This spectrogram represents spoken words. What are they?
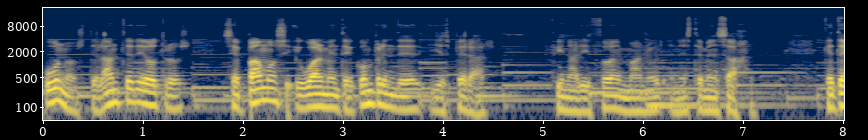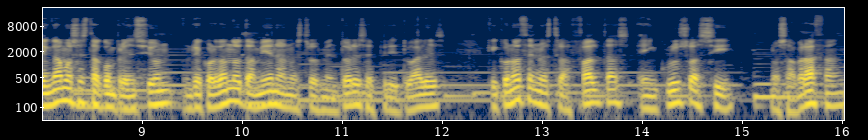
unos delante de otros sepamos igualmente comprender y esperar. Finalizó Emmanuel en este mensaje. Que tengamos esta comprensión recordando también a nuestros mentores espirituales que conocen nuestras faltas e incluso así nos abrazan,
